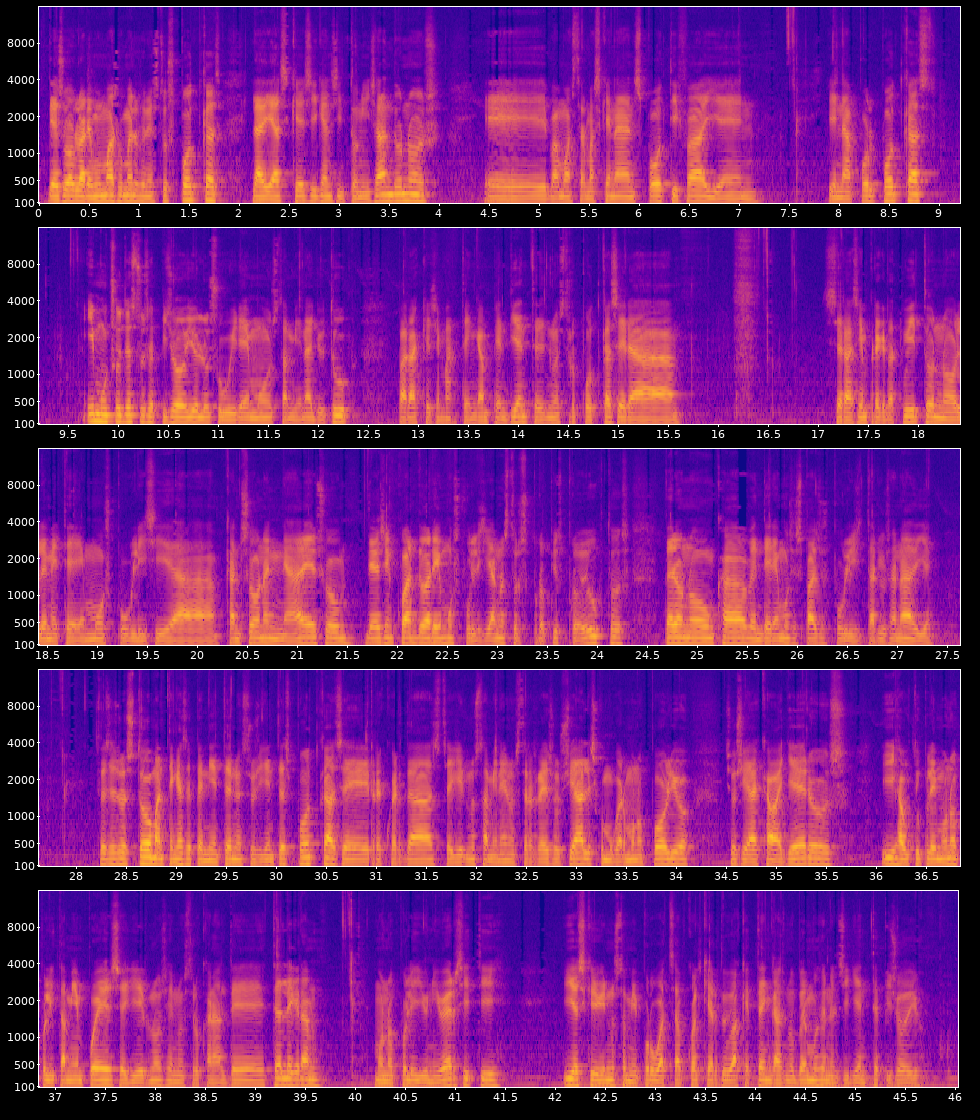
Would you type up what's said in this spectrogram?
de eso hablaremos más o menos en estos podcasts. La idea es que sigan sintonizándonos. Eh, vamos a estar más que nada en Spotify y en, y en Apple Podcast. Y muchos de estos episodios los subiremos también a YouTube para que se mantengan pendientes. Nuestro podcast será, será siempre gratuito, no le metemos publicidad cansona ni nada de eso. De vez en cuando haremos publicidad a nuestros propios productos, pero nunca venderemos espacios publicitarios a nadie. Entonces eso es todo, manténgase pendiente de nuestros siguientes podcasts, eh, recuerda seguirnos también en nuestras redes sociales como Jugar Monopolio, Sociedad de Caballeros y How to Play Monopoly. También puedes seguirnos en nuestro canal de Telegram, Monopoly University y escribirnos también por WhatsApp cualquier duda que tengas. Nos vemos en el siguiente episodio.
